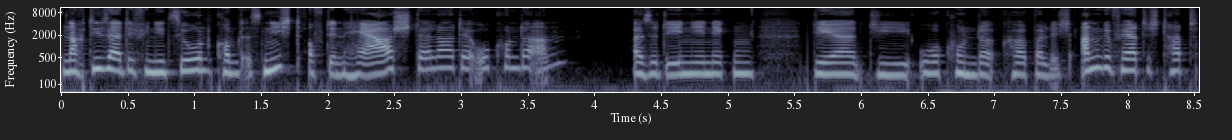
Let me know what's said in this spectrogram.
Nach dieser Definition kommt es nicht auf den Hersteller der Urkunde an, also denjenigen, der die Urkunde körperlich angefertigt hat,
